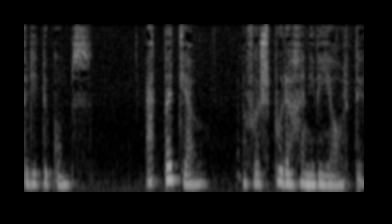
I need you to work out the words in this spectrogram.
vir die toekoms. Ek bid jou 'n voorspoedige nuwe jaar toe.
